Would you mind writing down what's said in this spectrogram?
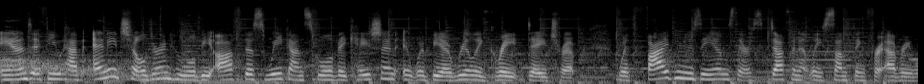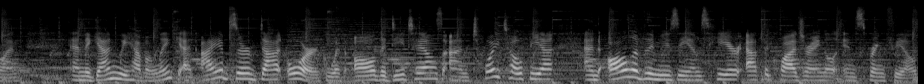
And if you have any children who will be off this week on school vacation, it would be a really great day trip. With five museums, there's definitely something for everyone. And again, we have a link at iobserve.org with all the details on Toytopia and all of the museums here at the Quadrangle in Springfield.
